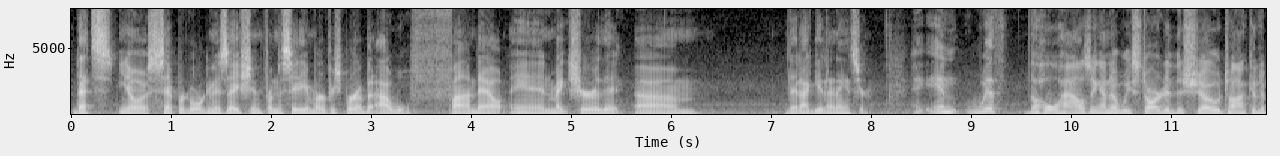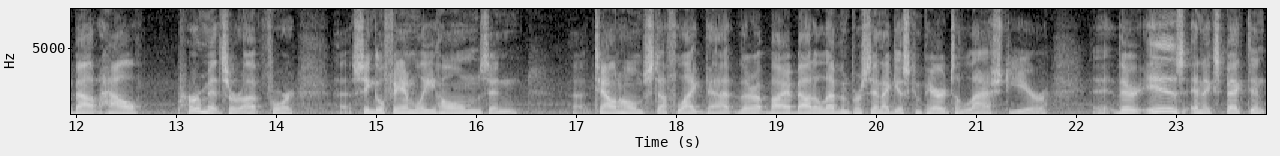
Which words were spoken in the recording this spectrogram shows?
that's you know a separate organization from the city of Murfreesboro, but I will find out and make sure that um, that I get an answer. And with the whole housing, I know we started the show talking about how permits are up for uh, single family homes and uh, townhomes, stuff like that. They're up by about 11%, I guess, compared to last year. Uh, there is an expectant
